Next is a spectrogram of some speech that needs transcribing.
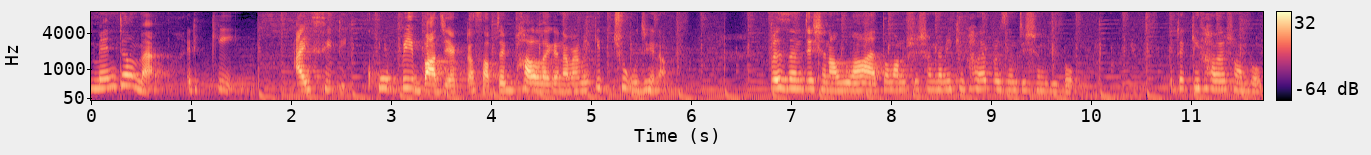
মেন্টাল ম্যাথ এটা কি? আইসিটি খুবই বাজে একটা সাবজেক্ট ভালো লাগে না আমি কিচ্ছু বুঝি না। প্রেজেন্টেশন আল্লাহ, এত মানুষের সামনে আমি কীভাবে প্রেজেন্টেশন দিব? এটা কীভাবে সম্ভব?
